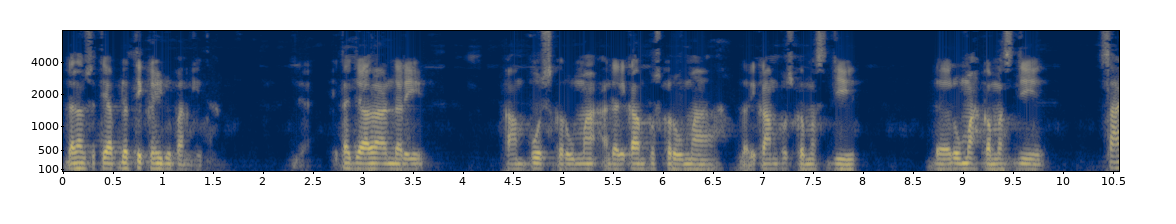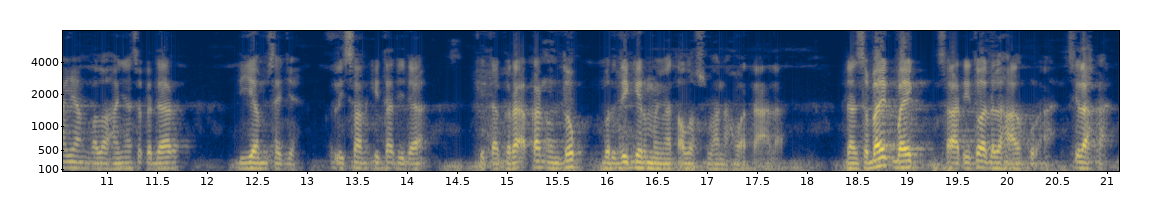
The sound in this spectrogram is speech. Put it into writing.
dalam setiap detik kehidupan kita. Ya, kita jalan dari kampus ke rumah, dari kampus ke rumah, dari kampus ke masjid, dari rumah ke masjid. Sayang kalau hanya sekedar diam saja. Lisan kita tidak kita gerakkan untuk berzikir mengingat Allah Subhanahu wa taala. Dan sebaik-baik saat itu adalah Al-Qur'an. Silahkan.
